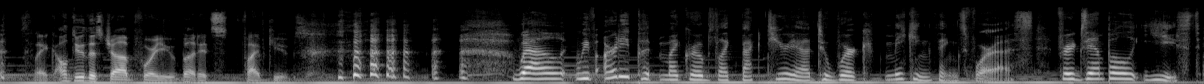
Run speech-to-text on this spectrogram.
it's like I'll do this job for you, but it's 5 cubes. Well, we've already put microbes like bacteria to work making things for us. For example, yeast.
